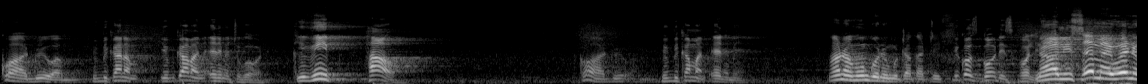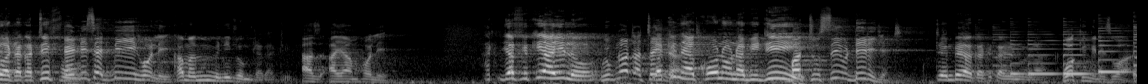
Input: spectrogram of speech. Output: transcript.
Kwa adui wa mungu You become, you become an enemy to God. kivipi How? Mungu You become an enemy. maana mungu ni mtakatifu Because God is holy. na alisema iweni watakatifu And He said, Be holy kama mimi nilivyo mtakatifu as I am holy. hatujafikia hilo We've not attained lakini that. ya kuona una bidii But to see you diligent, kutembea katika neno lake. walking in His word.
